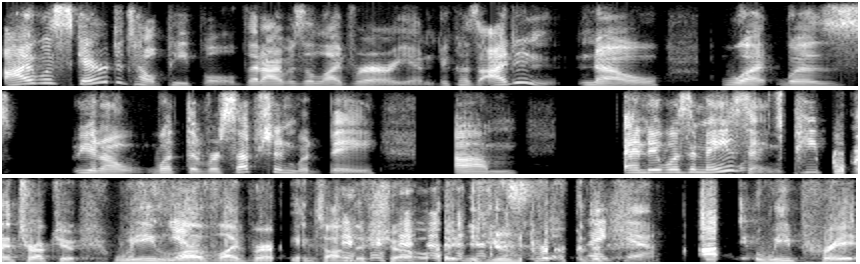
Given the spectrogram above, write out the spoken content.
I was scared to tell people that I was a librarian because I didn't know what was, you know, what the reception would be. Um, and it was amazing. People. I want to interrupt you. We yeah. love librarians on the show. if you've never Thank the, you. I, we pray.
